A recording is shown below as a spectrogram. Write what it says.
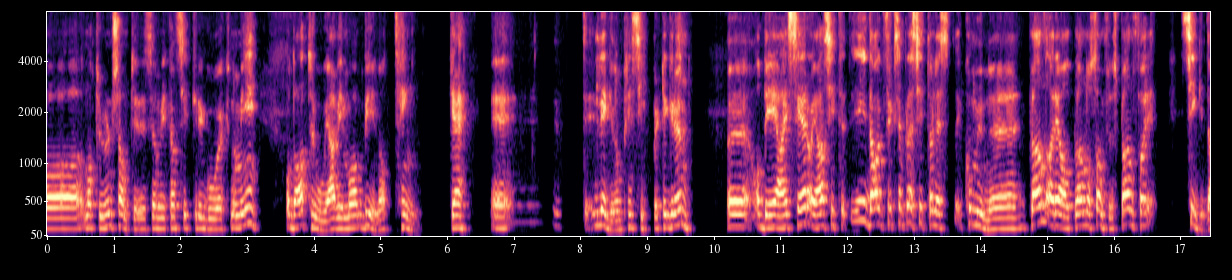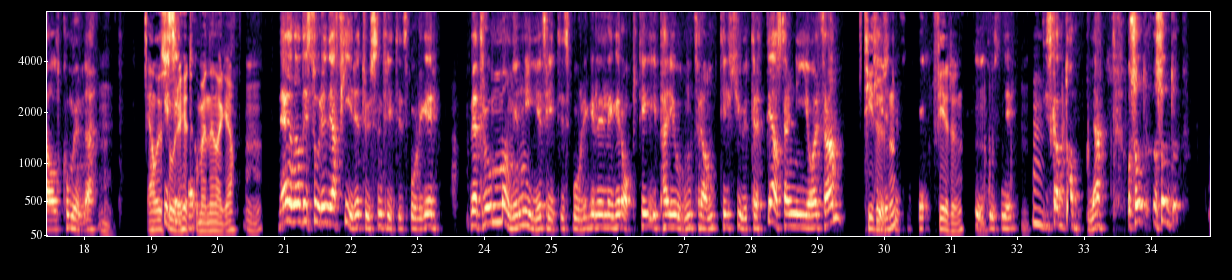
naturen samtidig som vi kan sikre god økonomi? Og da tror jeg vi må begynne å tenke eh, legge noen prinsipper til grunn. Uh, og det jeg ser, og jeg har sittet i dag for eksempel, jeg sitter og lest kommuneplan, arealplan og samfunnsplan for Sigdal kommune. Mm. En av de store hyttekommunene i Norge. Mm. Det er en av de store. De har 4000 fritidsboliger. Vet du hvor mange nye fritidsboliger de legger opp til i perioden fram til 2030? Altså det er ni år fram. 10 000? 4000? De skal doble. Og, så, og, så,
